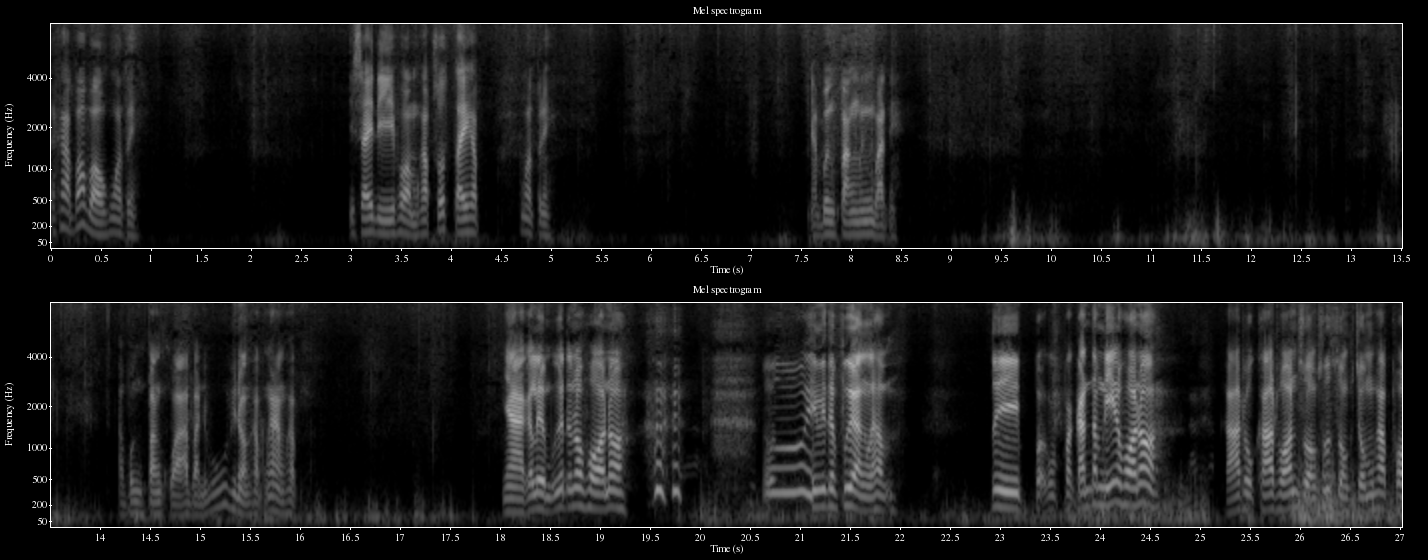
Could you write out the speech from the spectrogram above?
ราคาเบาเบางัวตัวนี้นิสัยดีพร้อมครับสดใสครับงัวตัวนี้อย่าเบิ่งฟังมึงบัดนี่เอาเบิ่งฟังขวาบัดนี้พี่น้องครับงามครับ หญ้าก็เริ่มอึดแล้วเนาะพอเนาะโอ้ยมีแต่เฟื่องแล้วครับตัวนี้ประกันตำหนี้นะพอเนาะขาถูกขาถอนสวงสุดสวงจมครับพอ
